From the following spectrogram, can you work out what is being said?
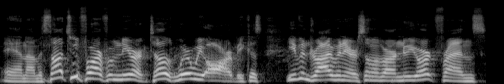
And um, it's not too far from New York. Tell us where we are because even driving here, some of our New York friends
